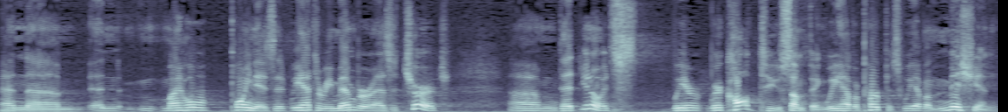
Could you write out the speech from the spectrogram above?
and, um, and my whole point is that we have to remember as a church um, that, you know, it's, we're, we're called to something. We have a purpose. We have a mission.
